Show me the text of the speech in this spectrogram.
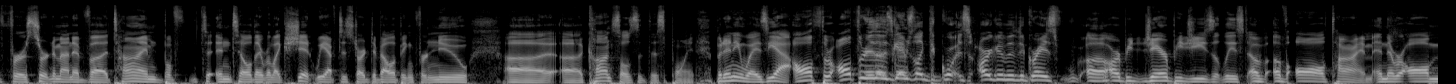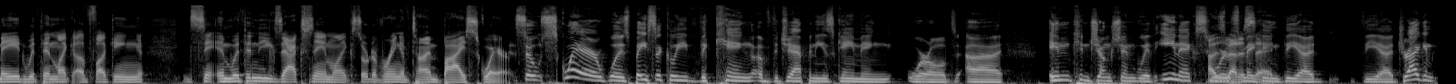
for a certain amount of uh, time bef- to, until they were like, shit, we have to start developing for new uh, uh, consoles at this point. But anyways, yeah, all th- all three of those games are like the arguably the greatest uh, RPG- JRPGs at least of of all time, and they were all made within like a fucking and within the exact same like sort of ring of time by Square. So Square was basically the king of the Japanese gaming world, uh, in conjunction with Enix, who was was, to say. making the uh, the uh, Dragon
